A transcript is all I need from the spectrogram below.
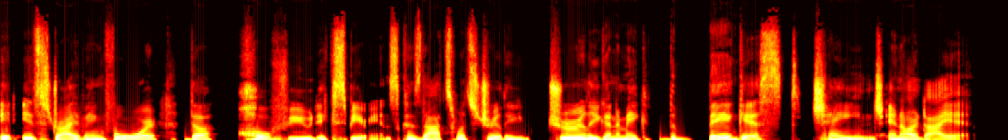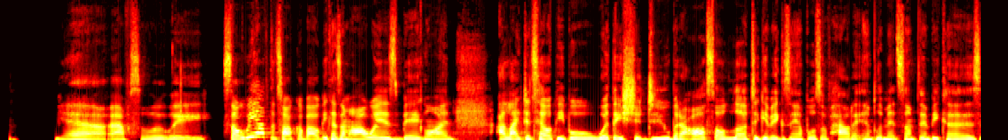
It is striving for the whole food experience because that's what's truly truly going to make the biggest change in our diet. Yeah, absolutely. So we have to talk about because I'm always big on I like to tell people what they should do, but I also love to give examples of how to implement something because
